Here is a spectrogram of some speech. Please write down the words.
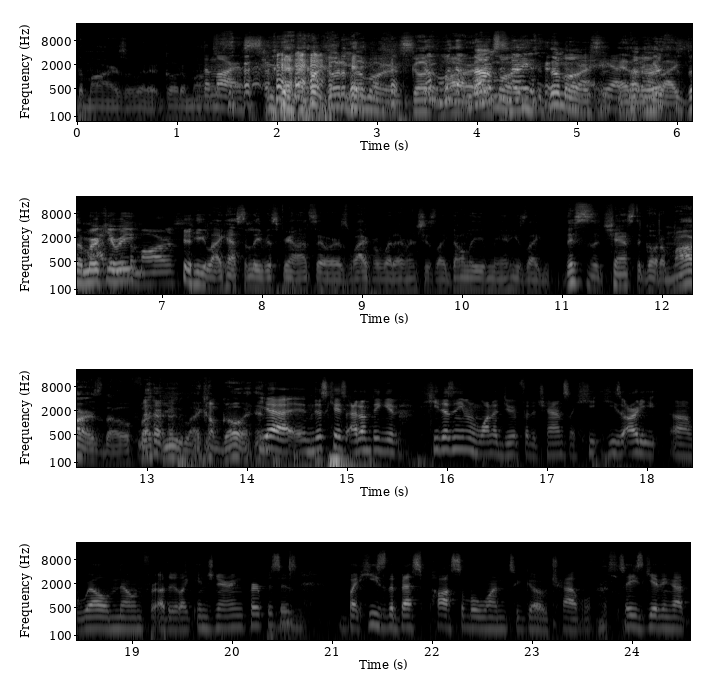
the Mars or whatever. Go to Mars. the mars Go to the Mars. Go to Come on, Mars. Not Mars Mars. The Mars. Yeah, yeah. And the he Earth, like- the Mercury. the Mars. he like has to leave his fiance or his wife or whatever, and she's like, "Don't leave me." And he's like, "This is a chance to go to Mars, though. Fuck you, like I'm going." yeah in this case i don't think if he doesn't even want to do it for the chance like he, he's already uh, well known for other like engineering purposes but he's the best possible one to go travel so he's giving up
